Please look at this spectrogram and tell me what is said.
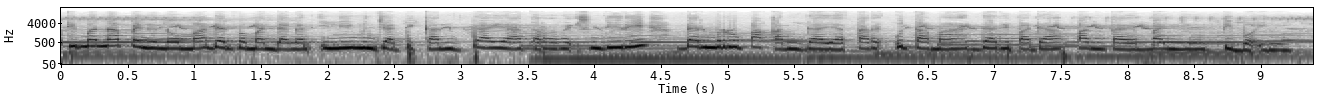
Di mana fenomena dan pemandangan ini menjadikan daya tarik sendiri dan merupakan daya tarik utama daripada pantai Banyu Tibo ini.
